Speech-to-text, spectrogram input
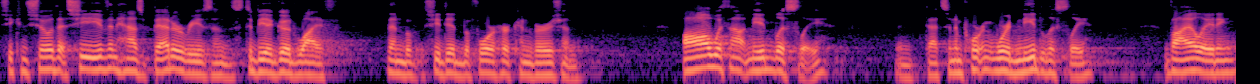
she can show that she even has better reasons to be a good wife than she did before her conversion. All without needlessly, and that's an important word, needlessly, violating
